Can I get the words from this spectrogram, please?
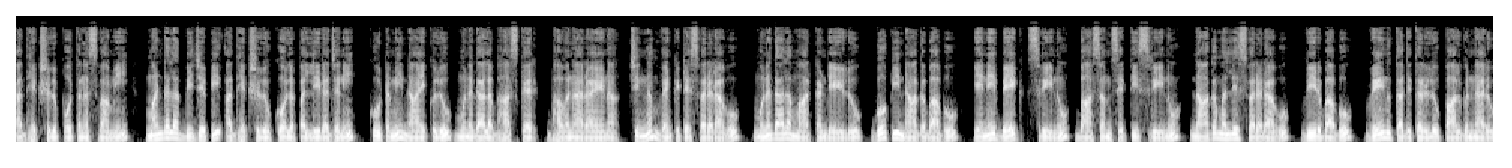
అధ్యక్షులు పోతనస్వామి మండల బీజేపీ అధ్యక్షులు కోలపల్లి రజని కూటమి నాయకులు మునగాల భాస్కర్ భవనారాయణ చిన్నం వెంకటేశ్వరరావు మునగాల మార్కండేయులు గోపి నాగబాబు ఎనే బేగ్ శ్రీను బాసంశెట్టి శ్రీను నాగమల్లేశ్వరరావు వీరబాబు వేణు తదితరులు పాల్గొన్నారు.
